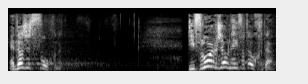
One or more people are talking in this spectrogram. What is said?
En dat is het volgende. Die verloren zoon heeft dat ook gedaan.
